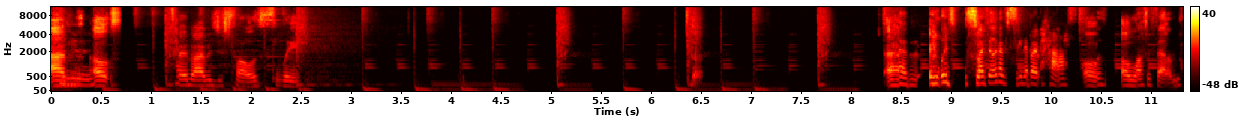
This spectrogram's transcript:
and Mhm. else time I would just fall asleep. Um, it was So I feel like I've seen about half of a lot of films.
